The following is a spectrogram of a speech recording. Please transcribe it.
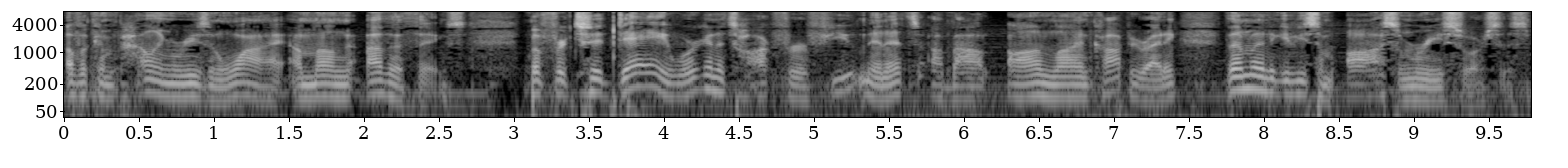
of a compelling reason why, among other things. But for today, we're going to talk for a few minutes about online copywriting. Then I'm going to give you some awesome resources.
